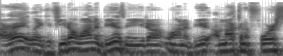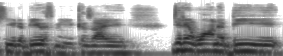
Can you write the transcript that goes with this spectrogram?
all right, like if you don't want to be with me, you don't want to be, I'm not going to force you to be with me because I didn't want to be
